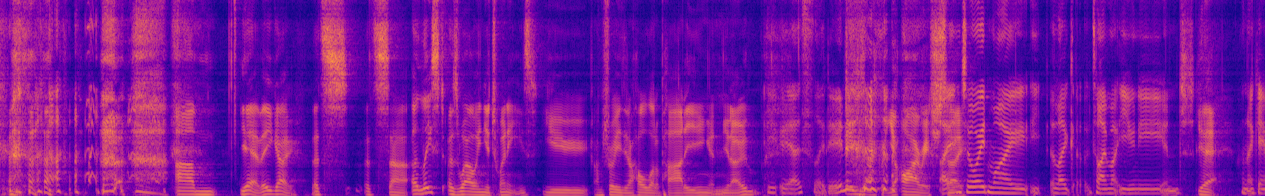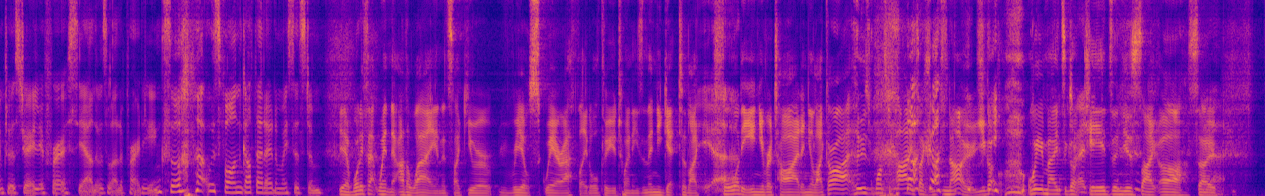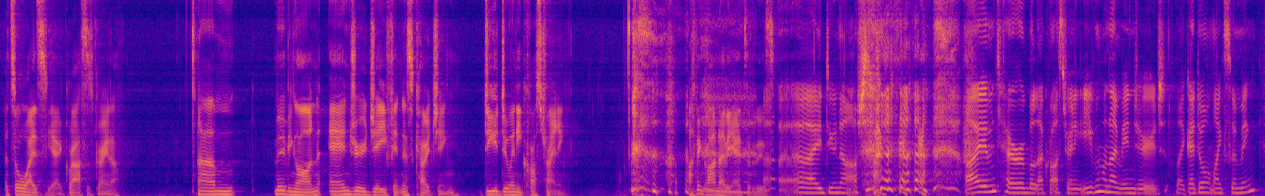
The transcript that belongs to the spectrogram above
um, yeah, there you go. That's that's uh, at least as well in your twenties. You, I'm sure you did a whole lot of partying, and you know, Yes, I did. exactly. You're Irish, so I enjoyed my like time at uni and yeah. when I came to Australia first, yeah, there was a lot of partying. So that was fun. Got that out of my system. Yeah, what if that went the other way and it's like you're a real square athlete all through your 20s and then you get to like Yeah. 40 and you're retired and you're like, all right, who wants to party? It's like, God, no, you got all your mates have got kids and you're just like, oh, so Yeah. It's always, yeah, grass is greener. Um, moving on, Andrew G Fitness Coaching. Do you do any cross training? I think I know the answer to this. I do not. I am terrible at cross training. Even when I'm injured, like I don't like swimming.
